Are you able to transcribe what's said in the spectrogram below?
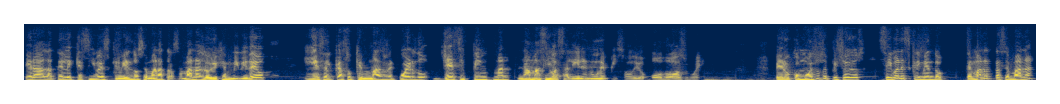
era a la tele que se iba escribiendo semana tras semana, lo dije en mi video, y es el caso que más recuerdo. Jesse Pinkman nada más iba a salir en un episodio o dos, güey. Pero como esos episodios se iban escribiendo semana tras semana,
